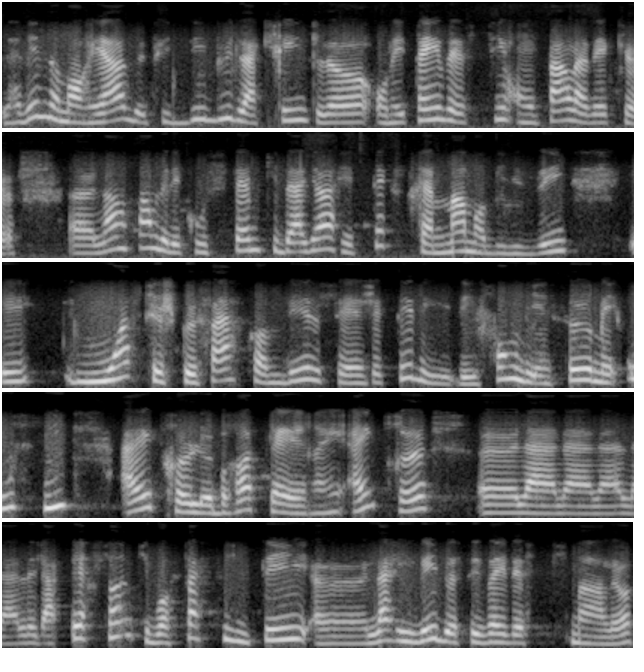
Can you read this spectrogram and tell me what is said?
la ville de Montréal, depuis le début de la crise, là, on est investi, on parle avec euh, euh, l'ensemble de l'écosystème qui d'ailleurs est extrêmement mobilisé. Et moi, ce que je peux faire comme ville, c'est injecter des, des fonds, bien sûr, mais aussi être le bras de terrain, être euh, la, la, la, la, personne qui va faciliter euh, l'arrivée de ces investissements-là,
